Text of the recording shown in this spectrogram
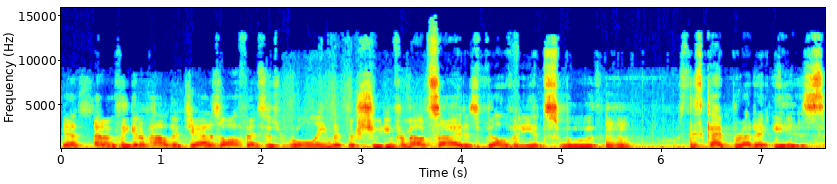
Yes. And I'm thinking of how the Jazz offense is rolling, that they're shooting from outside is velvety and smooth. Mm-hmm. Who's this guy Breda is?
